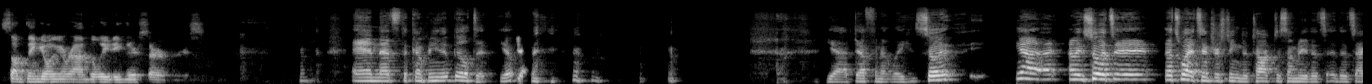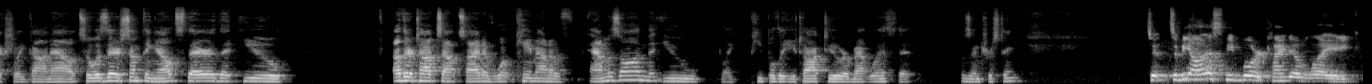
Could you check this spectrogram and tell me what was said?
something going around deleting their servers. And that's the company that built it. Yep. Yeah, yeah definitely. So, it, yeah, I mean, so it's a, that's why it's interesting to talk to somebody that's that's actually gone out. So, was there something else there that you, other talks outside of what came out of Amazon that you like people that you talked to or met with that was interesting? To, to be honest, people are kind of like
